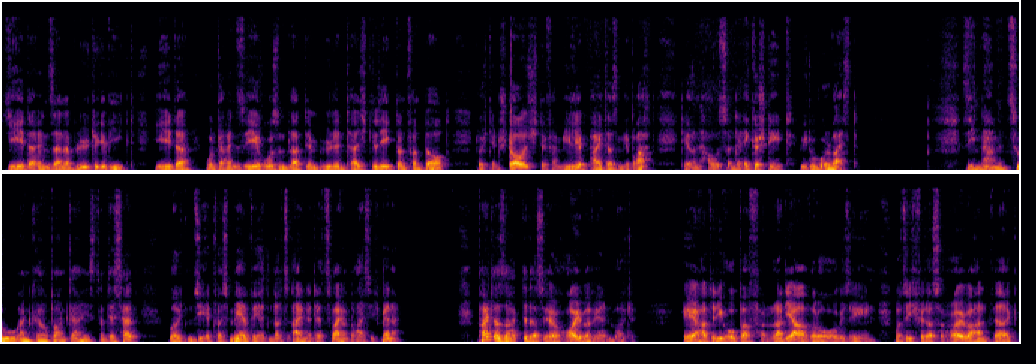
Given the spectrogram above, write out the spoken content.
jeder in seiner Blüte gewiegt, jeder unter ein Seerosenblatt im Mühlenteich gelegt und von dort durch den Storch der Familie Peitersen gebracht, deren Haus an der Ecke steht, wie du wohl weißt. Sie nahmen zu an Körper und Geist, und deshalb wollten sie etwas mehr werden als einer der 32 Männer. Peiter sagte, dass er Räuber werden wollte. Er hatte die Oper Fra Diavolo gesehen und sich für das Räuberhandwerk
